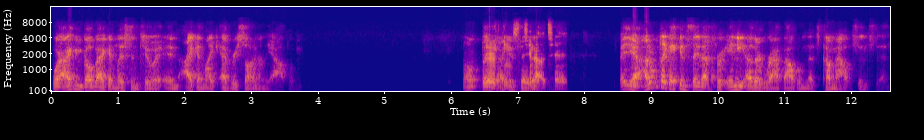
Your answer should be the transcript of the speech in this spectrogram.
where I can go back and listen to it, and I can like every song on the album. I don't think I can say 10 out of 10. Yeah, I don't think I can say that for any other rap album that's come out since then.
